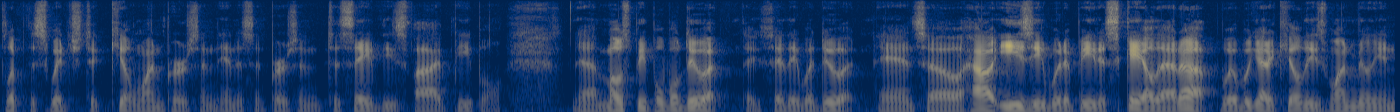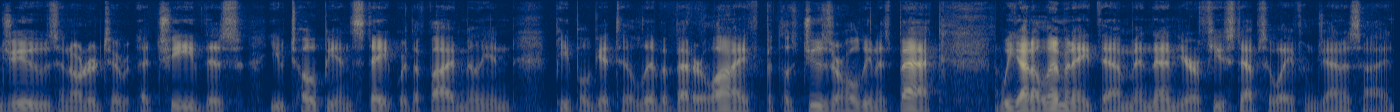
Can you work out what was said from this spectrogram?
flip the switch to kill one person, innocent person, to save these five people. Uh, most people will do it. They say they would do it. And so, how easy would it be to scale that up? Well, we got to kill these one million Jews in order to achieve this utopian state where the five million people get to live a better life. But those Jews are holding us back. We got to eliminate them, and then you're a few steps away from genocide.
